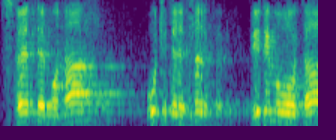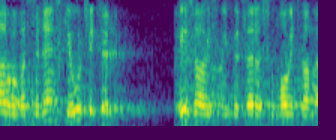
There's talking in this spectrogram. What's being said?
svete monahe, učitelje crkve. Vidimo u oltaru vaseljenske učitelje. Prizvali smo ih večeras u molitvama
